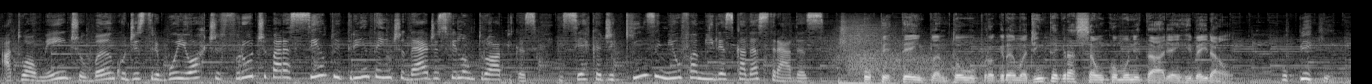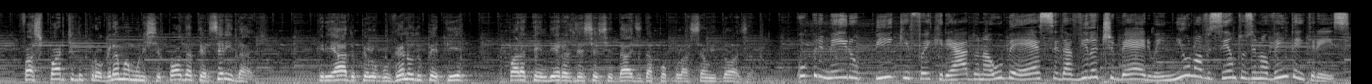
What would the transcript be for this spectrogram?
Atualmente, o banco distribui hortifruti para 130 entidades filantrópicas e cerca de 15 mil famílias cadastradas. O PT implantou o Programa de Integração Comunitária em Ribeirão. O PIC faz parte do Programa Municipal da Terceira Idade, criado pelo governo do PT para atender às necessidades da população idosa. O primeiro PIC foi criado na UBS da Vila Tibério em 1993.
